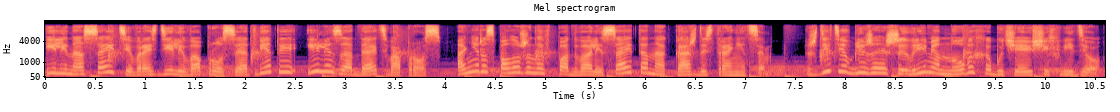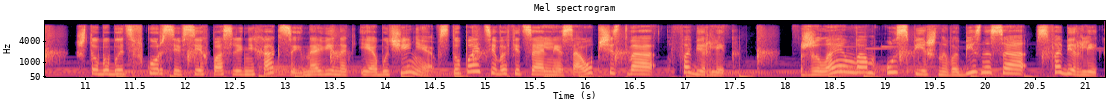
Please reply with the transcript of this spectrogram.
или на сайте в разделе «Вопросы и ответы» или «Задать вопрос». Они расположены в подвале сайта на каждой странице. Ждите в ближайшее время новых обучающих видео. Чтобы быть в курсе всех последних акций, новинок и обучения, вступайте в официальное сообщество Faberlic. Желаем вам успешного бизнеса с Faberlic!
